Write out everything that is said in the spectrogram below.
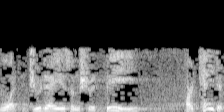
what Judaism should be are tainted.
